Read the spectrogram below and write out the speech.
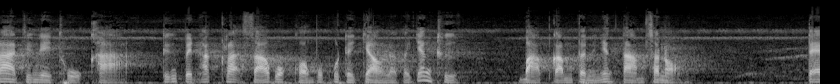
ลาจึงได้ถูกขาถึงเป็นอัครสาวกของพระพุทธเจ้าแล้วก็ยังถือบาปกรรมตนยังตามสนอง แต่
